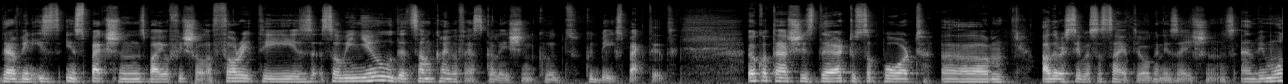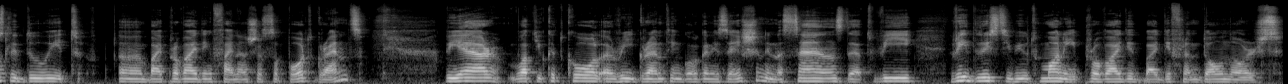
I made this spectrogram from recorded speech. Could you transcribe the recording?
There have been is- inspections by official authorities, so we knew that some kind of escalation could could be expected. Ökotárs is there to support um, other civil society organizations, and we mostly do it uh, by providing financial support, grants. We are what you could call a re-granting organization in the sense that we redistribute money provided by different donors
